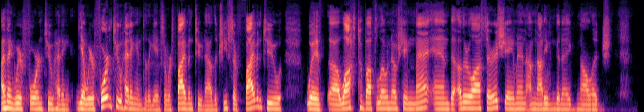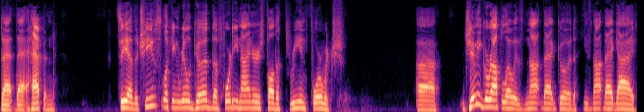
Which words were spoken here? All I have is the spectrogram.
I think we're four and two heading. Yeah, we are four and two heading into the game, so we're five and two now. The Chiefs are five and two with uh, loss to Buffalo. No shame in that, and the other loss there is shame in. I'm not even going to acknowledge that that happened. So yeah, the Chiefs looking real good. The 49ers fall to three and four, which uh, Jimmy Garoppolo is not that good. He's not that guy.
